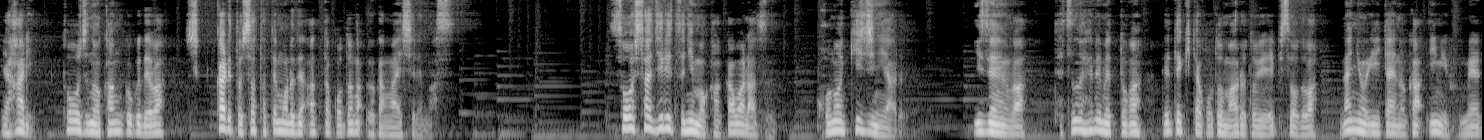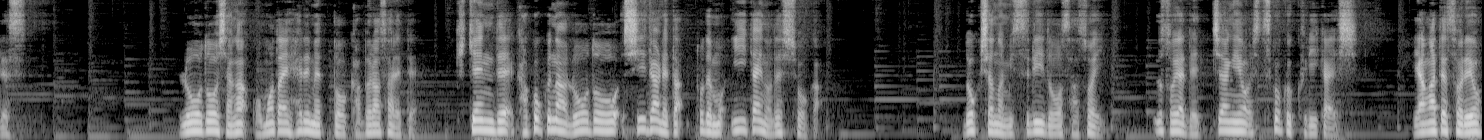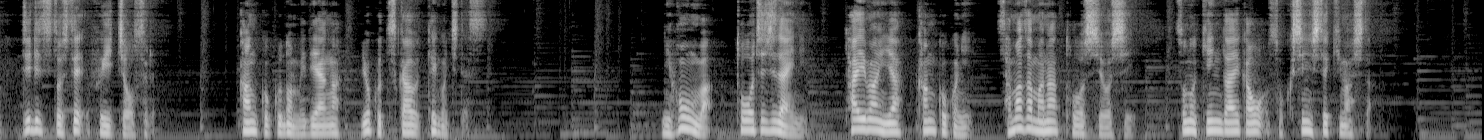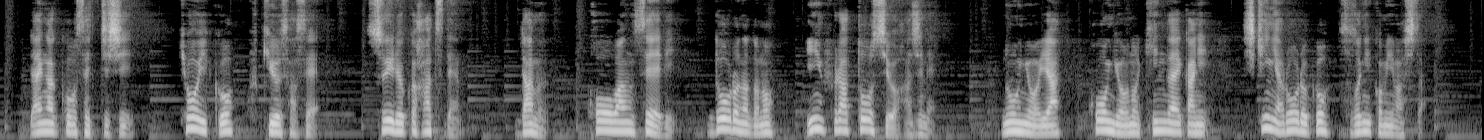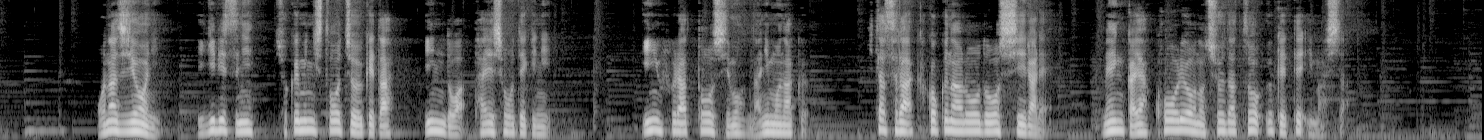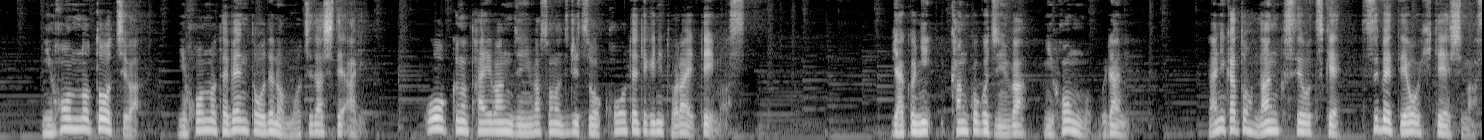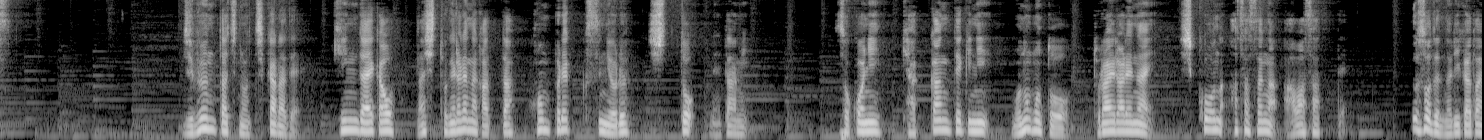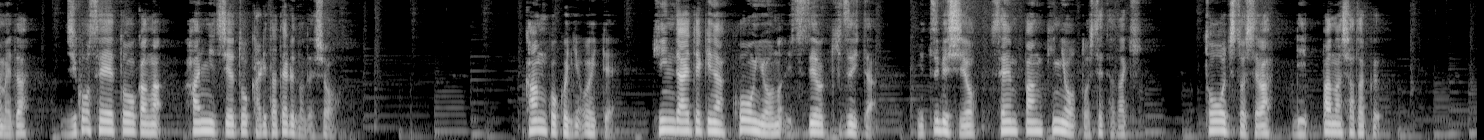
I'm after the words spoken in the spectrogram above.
やはり当時の韓国ではしっかりとした建物であったことが伺い知れます。そうした事実にもかかわらず、この記事にある、以前は鉄のヘルメットが出てきたこともあるというエピソードは何を言いたいのか意味不明です。労働者が重たいヘルメットをかぶらされて、危険で過酷な労働を強いられたとでも言いたいのでしょうか。読者のミスリードを誘い、嘘やでっち上げをしつこく繰り返し、やがてそれを事実として吹聴する。韓国のメディアがよく使う手口です。日本は統治時代に台湾や韓国に様々な投資をし、その近代化を促進してきました。大学を設置し、教育を普及させ、水力発電、ダム、港湾整備、道路などのインフラ投資をはじめ、農業や工業の近代化に資金や労力を注ぎ込みました。同じように、イギリスに植民地統治を受けたインドは対照的に、インフラ投資も何もなく、ひたすら過酷な労働を強いられ、綿花や香料の収奪を受けていました。日本の統治は日本の手弁当での持ち出しであり、多くの台湾人はその事実を肯定的に捉えています。逆に韓国人は日本を恨み、何かと難癖をつけ、すべてを否定します。自分たちの力で近代化を成し遂げられなかったコンプレックスによる嫉妬、妬み。そこに客観的に物事を捉えられない思考の浅さが合わさって、嘘で塗り固めた自己正当化が反日へと駆り立てるのでしょう。韓国において近代的な工業の礎を築いた三菱を先般企業として叩き、当時としては立派な社宅。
